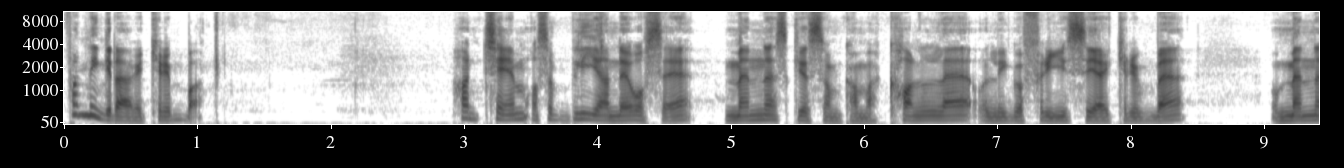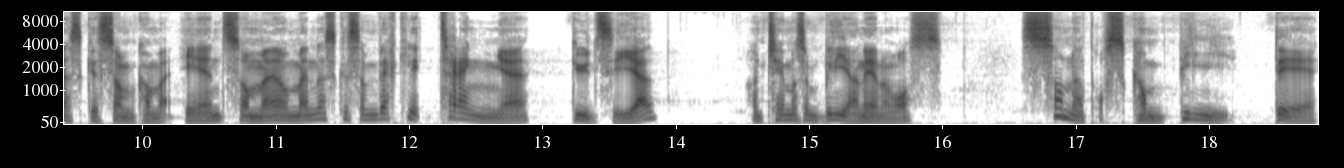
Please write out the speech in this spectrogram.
For han ligger der i krybba. Han kommer, og så blir han det også er. Mennesker som kan være kalde og ligge og fryse i ei krybbe. Og mennesker som kan være ensomme, og mennesker som virkelig trenger Guds hjelp. Han kommer, og så blir han en av oss. Sånn at oss kan bli det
